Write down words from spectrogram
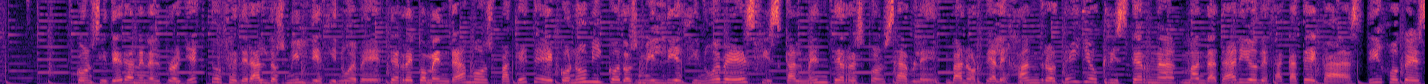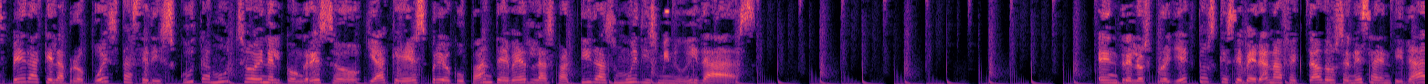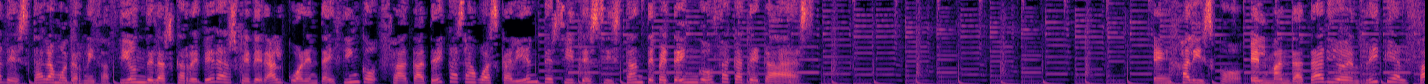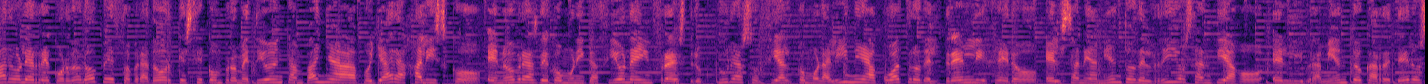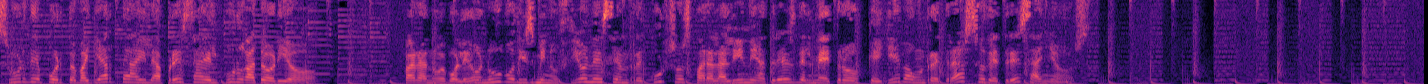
consideran en el Proyecto Federal 2019, te recomendamos Paquete Económico 2019 es fiscalmente responsable. Banorte Alejandro Tello Cristerna, mandatario de Zacatecas, dijo que espera que la propuesta se discuta mucho en el Congreso, ya que es preocupante ver las partidas muy disminuidas. Entre los proyectos que se verán afectados en esa entidad está la modernización de las carreteras Federal 45, Zacatecas Aguascalientes y Tesistante Petengo Zacatecas. En Jalisco, el mandatario Enrique Alfaro le recordó López Obrador que se comprometió en campaña a apoyar a Jalisco, en obras de comunicación e infraestructura social como la línea 4 del tren ligero, el saneamiento del río Santiago, el libramiento carretero sur de Puerto Vallarta y la presa El Purgatorio. Para Nuevo León hubo disminuciones en recursos para la línea 3 del metro, que lleva un retraso de tres años.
